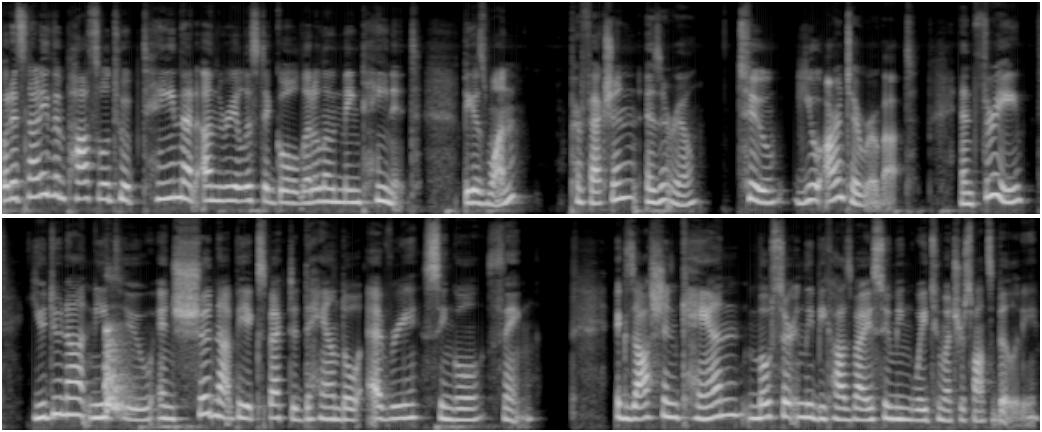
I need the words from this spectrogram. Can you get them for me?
But it's not even possible to obtain that unrealistic goal, let alone maintain it. Because one, perfection isn't real. Two, you aren't a robot. And three, you do not need to and should not be expected to handle every single thing. Exhaustion can most certainly be caused by assuming way too much responsibility.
